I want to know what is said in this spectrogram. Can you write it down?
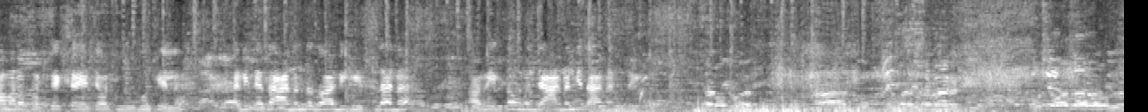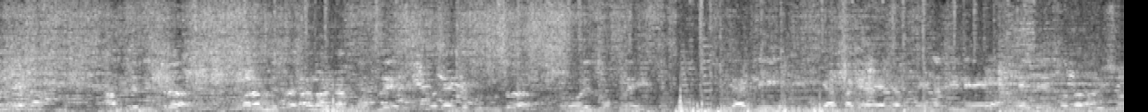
आम्हाला प्रत्यक्ष याच्यावरती उभं केलं. आणि त्याचा आनंद जो आम्ही घेतला ना आम्ही एकदम म्हणजे आनंदीत आनंद. दिवस आमचे मित्र परममित्र चंद्रकांत गोखले व त्यांचे सुपुत्र रोहित गोखले यांनी या सगळ्या याच्यात मेहनतीने हे जे स्वतःचं विश्व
